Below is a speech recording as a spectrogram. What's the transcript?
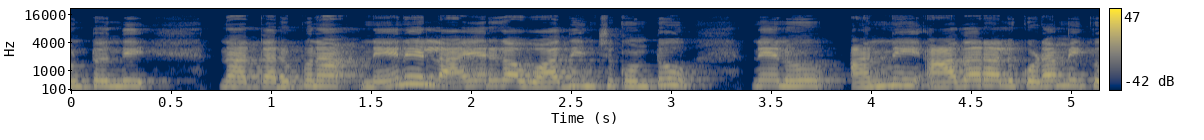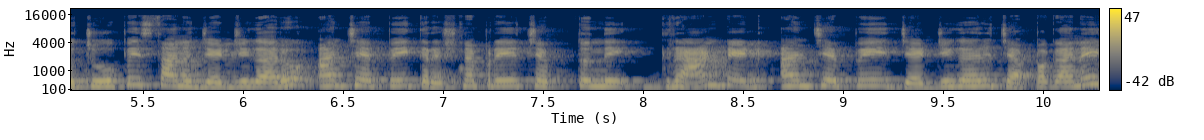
ఉంటుంది. నా తరపున నేనే లాయర్గా వాదించుకుంటూ నేను అన్ని ఆధారాలు కూడా మీకు చూపిస్తాను జడ్జి గారు అని చెప్పి కృష్ణప్రియ చెప్తుంది. గ్రాంటెడ్ అని చెప్పి జడ్జి గారు చెప్పగానే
